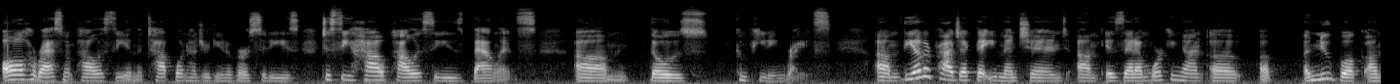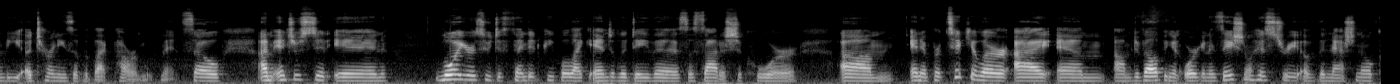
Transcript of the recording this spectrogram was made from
all harassment policy in the top 100 universities to see how policies balance um, those competing rights. Um, the other project that you mentioned um, is that I'm working on a, a, a new book on the attorneys of the Black Power movement. So I'm interested in lawyers who defended people like Angela Davis, Assata Shakur. Um, and in particular, I am um, developing an organizational history of the National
